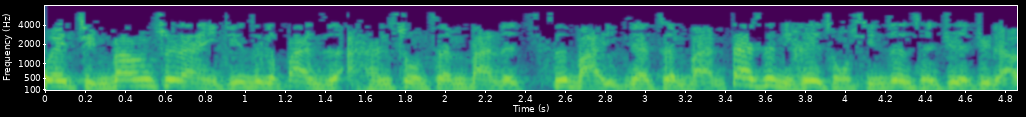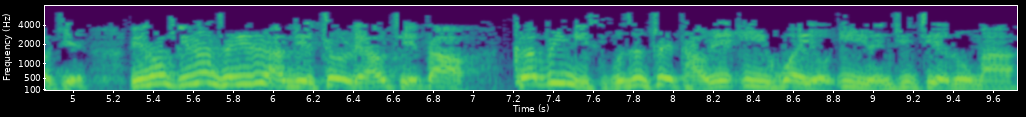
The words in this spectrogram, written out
为警方虽然已经这个办子函送侦办了，司法已经在侦办，但是你可以从行政程序的去了解，你从行政程序了解就了解到科比你是不是最讨厌议会有议员去介入吗？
